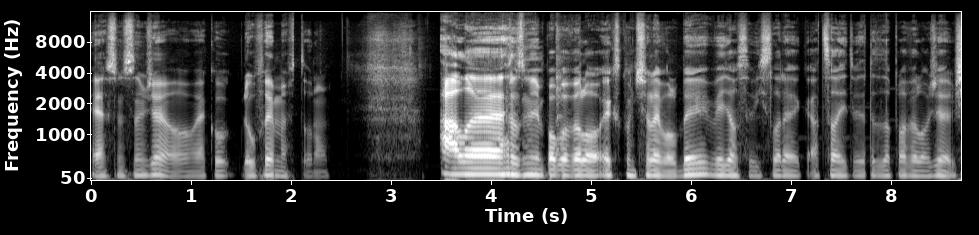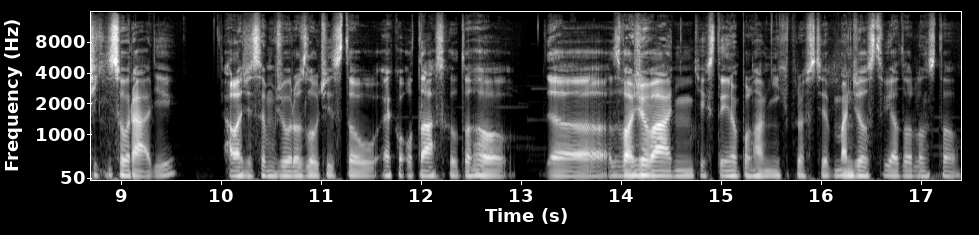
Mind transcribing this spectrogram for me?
Já si myslím, že jo, jako doufejme v to, no. Ale hrozně mě pobavilo, jak skončily volby, věděl se výsledek a celý Twitter zaplavilo, že všichni jsou rádi, ale že se můžou rozloučit s tou jako otázkou toho uh, zvažování těch stejnopohlavních prostě manželství a tohle z toho.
